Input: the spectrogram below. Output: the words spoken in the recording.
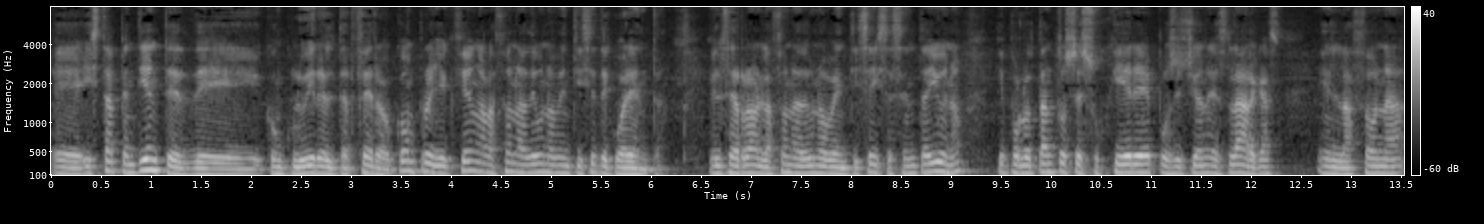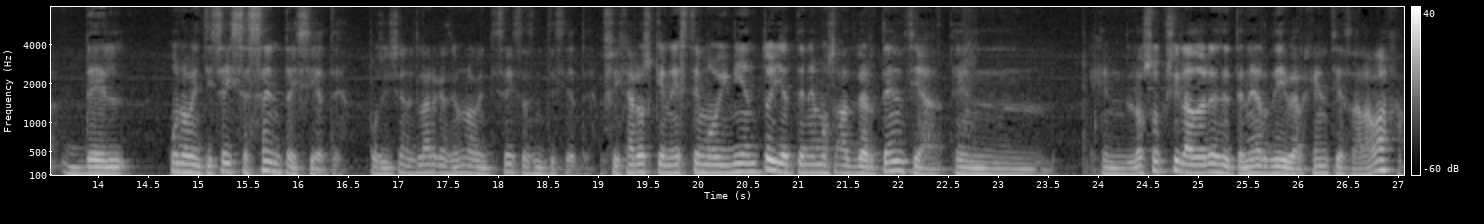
eh, y está pendiente de concluir el tercero con proyección a la zona de 1.2740. Él cerró en la zona de 1.2661 y por lo tanto se sugiere posiciones largas en la zona del 1.2667 posiciones largas de 1.26-67. Fijaros que en este movimiento ya tenemos advertencia en, en los osciladores de tener divergencias a la baja.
